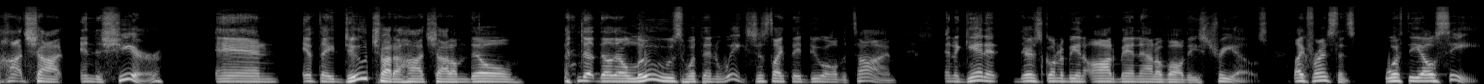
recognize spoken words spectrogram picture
hot shot in Indus Sher, and if they do try to hot shot them, they'll they'll, they'll lose within weeks, just like they do all the time. And again, it there's going to be an odd man out of all these trios. Like for instance, with the OC,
